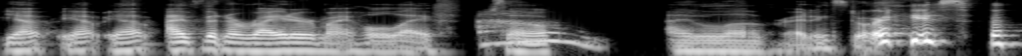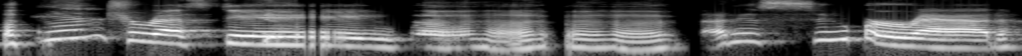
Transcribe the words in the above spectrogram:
Yep. Yep. Yep. I've been a writer my whole life, so Oh, I love writing stories. interesting. Uh-huh. Uh-huh. That is super rad.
